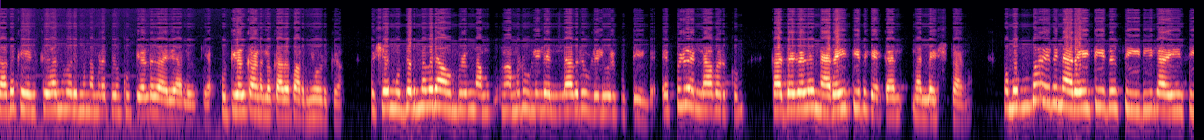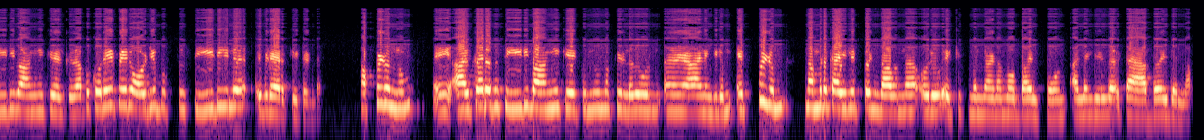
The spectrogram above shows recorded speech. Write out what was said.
കഥ കേൾക്കുക എന്ന് പറയുമ്പോൾ നമ്മളെപ്പോഴും കുട്ടികളുടെ കാര്യം ആലോചിക്കുക. കുട്ടികൾക്കാണല്ലോ കഥ പറഞ്ഞു കൊടുക്കുക. പക്ഷെ മുതിർന്നവരാകുമ്പോഴും നമുക്ക് നമ്മുടെ ഉള്ളിൽ എല്ലാവരുടെ ഉള്ളിലും ഒരു കുട്ടിയുണ്ട്. എപ്പോഴും എല്ലാവർക്കും കഥകളെ നറേറ്റ് ചെയ്ത് കേൾക്കാൻ നല്ല ഇഷ്ടമാണ്. അപ്പൊ മുമ്പ് ഇത് നറേറ്റ് ചെയ്ത് സി ഡിയിലായി സി ഡി വാങ്ങി കേൾക്കുക. അപ്പൊ കുറെ പേര് ഓഡിയോ ബുക്സ് സി ഡിയിൽ ഇവിടെ ഇറക്കിയിട്ടുണ്ട്. അപ്പോഴൊന്നും ആൾക്കാർ അത് സി ഡി വാങ്ങി കേൾക്കുന്നു എന്നൊക്കെ ഉള്ളത് ആണെങ്കിലും എപ്പോഴും നമ്മുടെ കയ്യിൽ ഇപ്പൊ ഉണ്ടാവുന്ന ഒരു എക്യുപ്മെന്റ് ആണ് മൊബൈൽ ഫോൺ അല്ലെങ്കിൽ ടാബ് ഇതെല്ലാം.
